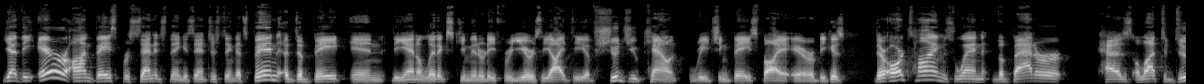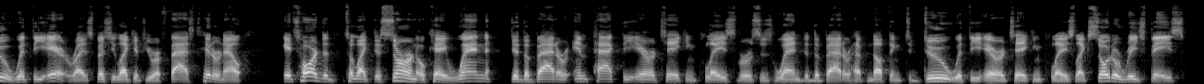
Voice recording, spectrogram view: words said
Yeah, the error on base percentage thing is interesting. That's been a debate in the analytics community for years. The idea of should you count reaching base via error? Because there are times when the batter has a lot to do with the air, right? Especially like if you're a fast hitter. Now, it's hard to, to like discern, okay, when did the batter impact the error taking place versus when did the batter have nothing to do with the error taking place? Like Soto reached base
